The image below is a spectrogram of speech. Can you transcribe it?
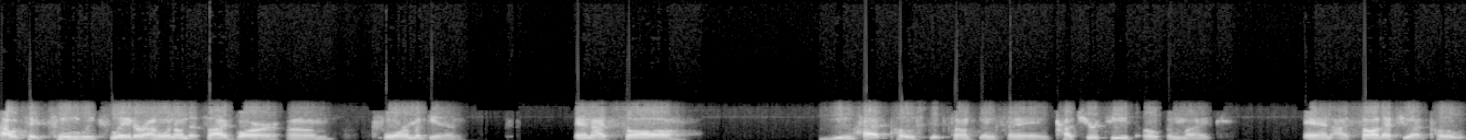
I would say two weeks later I went on that sidebar um forum again. And I saw you had posted something saying cut your teeth open mic. And I saw that you had po-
